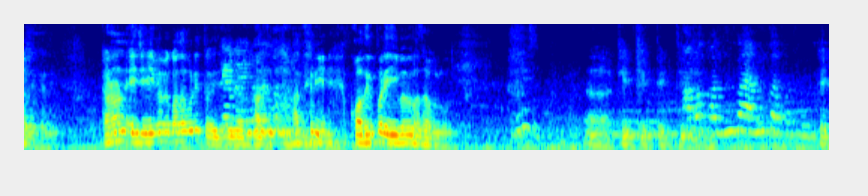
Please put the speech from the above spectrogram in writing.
আছে খালি। কারণ এই যে এইভাবে কথা বলি তো এই যে এইভাবে হাত হাতে নিয়ে কদিন পরে এইভাবে কথা বলব। ঠিক হ্যাঁ, ঠিক ঠিক ঠিক ঠিক। আবার কদিন পর আমি কথা ঠিক।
